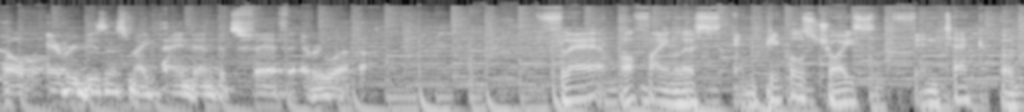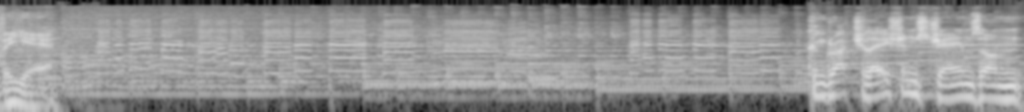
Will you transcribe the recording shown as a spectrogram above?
help every business make pay and benefits fair for every worker. Flare are finalists in People's Choice FinTech of the Year. Congratulations, James, on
